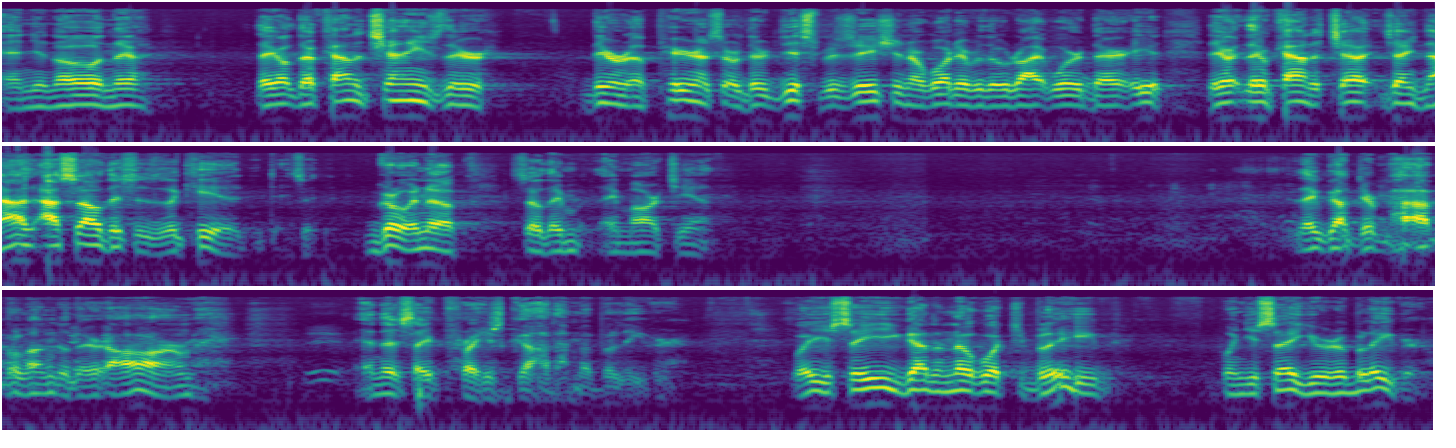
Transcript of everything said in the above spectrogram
And, you know, and they'll, they'll, they'll kind of change their, their appearance or their disposition or whatever the right word there is. They're, they'll kind of ch- change. Now, I, I, saw this as a kid growing up, so they, they march in. They've got their Bible under their arm and they say, Praise God, I'm a believer. Well, you see, you got to know what you believe when you say you're a believer.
